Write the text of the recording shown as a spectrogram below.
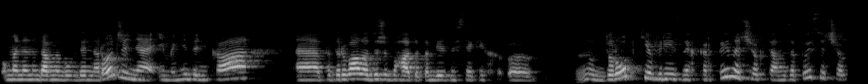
у мене недавно був день народження, і мені донька е, подарувала дуже багато там різних всяких е, ну, доробків, різних картиночок, там записочок.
